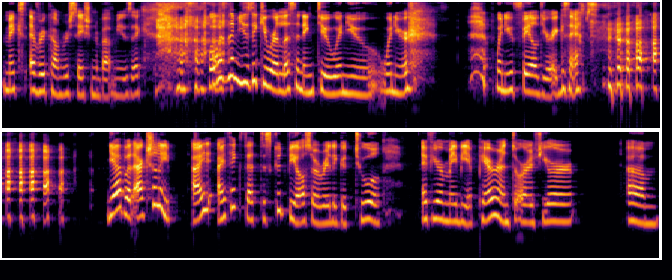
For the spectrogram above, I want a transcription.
Makes every conversation about music. what was the music you were listening to when you when you when you failed your exams? yeah, but actually I I think that this could be also a really good tool if you're maybe a parent or if you're um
